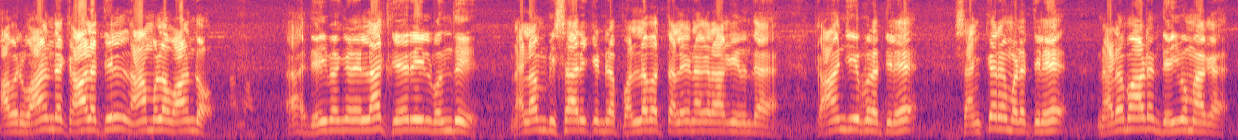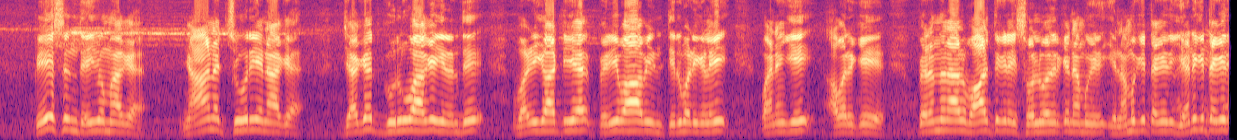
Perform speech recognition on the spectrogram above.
அவர் வாழ்ந்த காலத்தில் நாமளும் வாழ்ந்தோம். தெய்வங்கள் எல்லாம் தேரில் வந்து நலம் விசாரிக்கின்ற பல்லவ தலைநகராக இருந்த காஞ்சிபுரத்திலே சங்கர மடத்திலே நடமாடும் தெய்வமாக பேசும் தெய்வமாக ஞான சூரியனாக ஜெகத்குருவாக இருந்து வழிகாட்டிய பெரிவாவின் திருவடிகளை வணங்கி அவருக்கு பிறந்தநாள் வாழ்த்துக்களை சொல்வதற்கு நமக்கு நமக்கு தகுதி எனக்கு தகுதி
